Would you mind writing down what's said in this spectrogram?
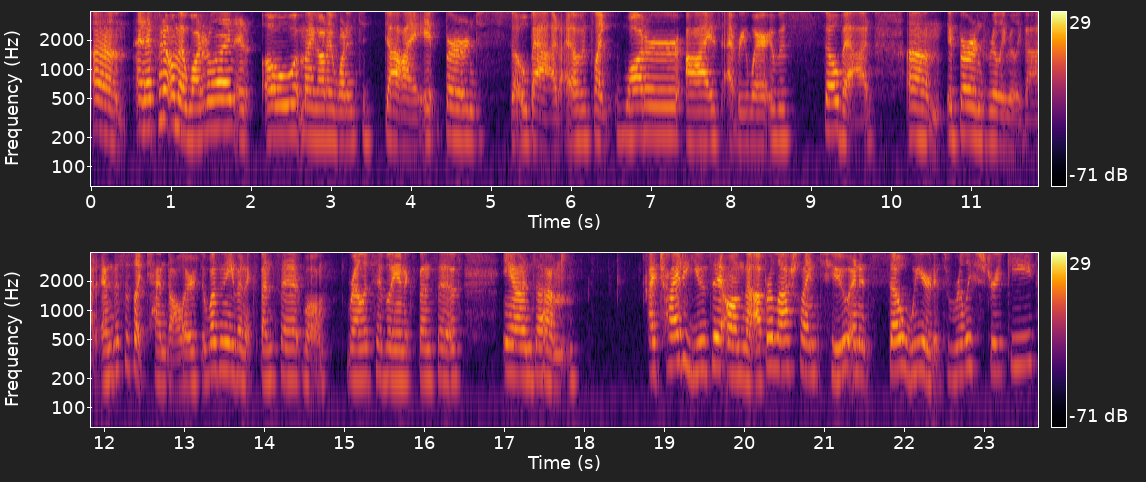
um, and I put it on my waterline and oh my god, I wanted to die. It burned so bad. I was like water, eyes everywhere. It was so bad. um, it burned really, really bad. And this is like $10. It wasn't even expensive, well, relatively inexpensive. And um, I try to use it on the upper lash line too, and it's so weird. It's really streaky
